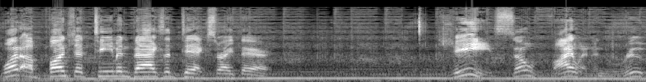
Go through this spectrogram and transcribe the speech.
What a bunch of teaming bags of dicks right there. Jeez, so violent and rude.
